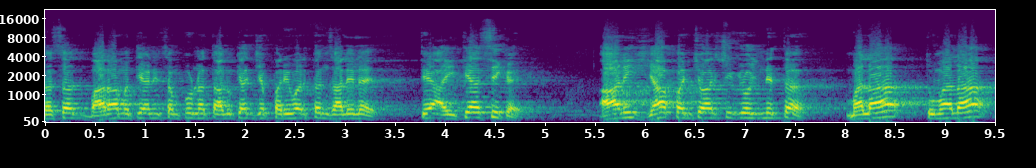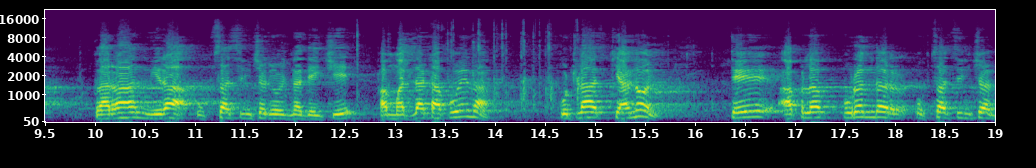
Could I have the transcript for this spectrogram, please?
तसंच बारामती आणि संपूर्ण तालुक्यात जे परिवर्तन झालेलं आहे ते ऐतिहासिक आहे. आणि या पंचवार्षिक योजनेत मला तुम्हाला करा निरा उपसा सिंचन योजना द्यायची. हा मधला टापू आहे ना कुठला? कॅनॉल. ते आपलं पुरंदर उपसा सिंचन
